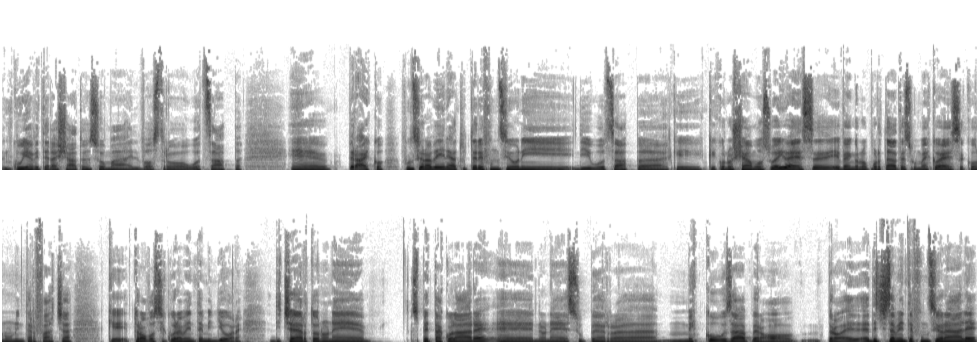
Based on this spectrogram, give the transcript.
in cui avete lasciato insomma il vostro WhatsApp. Eh, però ecco, funziona bene, ha tutte le funzioni di WhatsApp eh, che, che, conosciamo su iOS e vengono portate su macOS con un'interfaccia che trovo sicuramente migliore. Di certo non è spettacolare, eh, non è super uh, meccosa, però, però è, è, decisamente funzionale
